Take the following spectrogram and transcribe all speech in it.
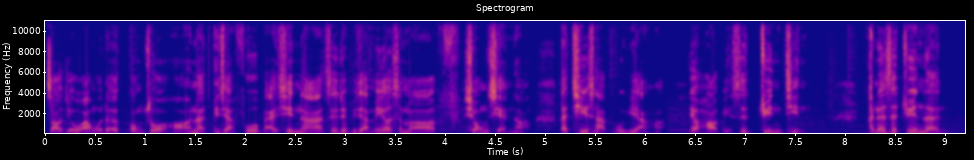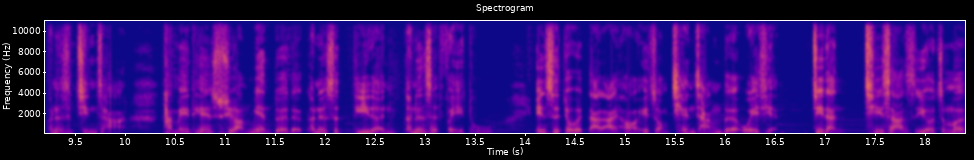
朝九晚五的工作哈，那比较服务百姓啊，这就比较没有什么凶险哈。那七煞不一样哈，又好比是军警，可能是军人，可能是警察，他每天需要面对的可能是敌人，可能是匪徒，因此就会带来哈一种潜藏的危险。既然七煞是有这么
